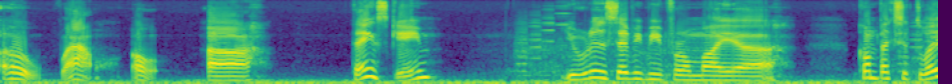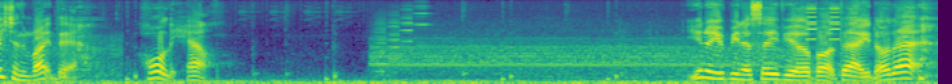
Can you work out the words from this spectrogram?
Oh, wow. Oh, uh, thanks, game. You're really saving me from my, uh, complex situation right there. Holy hell. You know you've been a savior about that, you know that?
